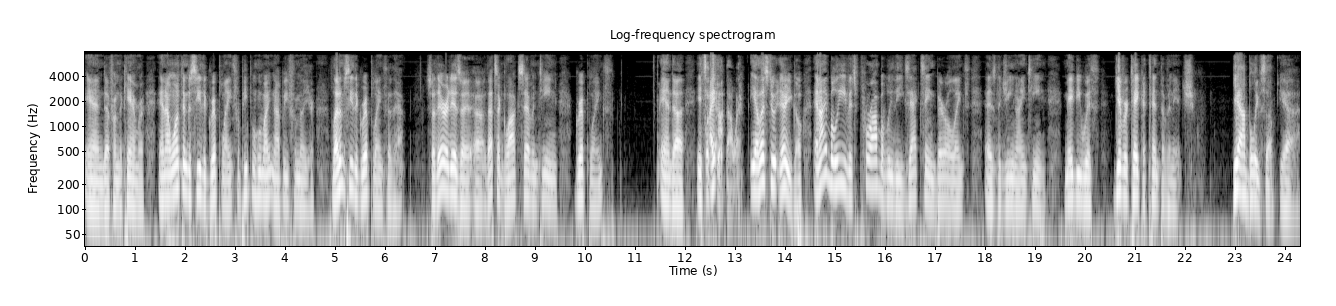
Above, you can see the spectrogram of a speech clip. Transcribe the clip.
and uh, from the camera and I want them to see the grip length for people who might not be familiar. Let them see the grip length of that. So there it is a uh, that's a Glock 17 grip length. And uh, it's Let's I, do it that way. yeah, let's do it. There you go. And I believe it's probably the exact same barrel length as the G19, maybe with give or take a tenth of an inch. Yeah, I believe so. Yeah.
